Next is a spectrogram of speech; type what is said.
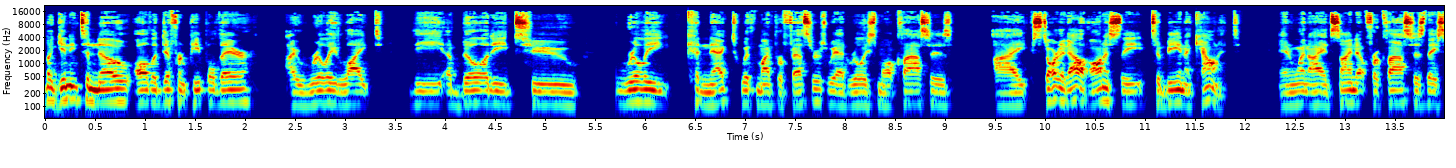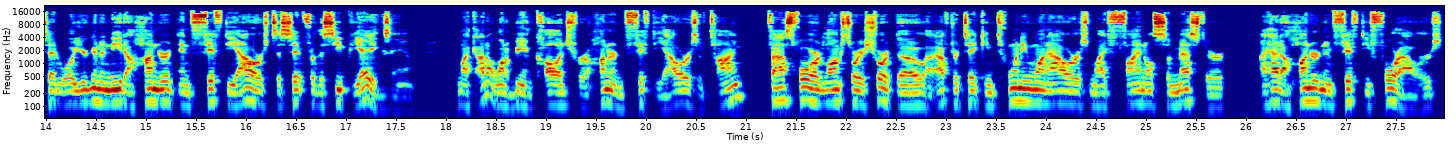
but getting to know all the different people there, I really liked the ability to really connect with my professors. We had really small classes. I started out, honestly, to be an accountant. And when I had signed up for classes, they said, well, you're going to need 150 hours to sit for the CPA exam. I'm like, I don't want to be in college for 150 hours of time. Fast forward, long story short, though, after taking 21 hours my final semester, I had 154 hours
